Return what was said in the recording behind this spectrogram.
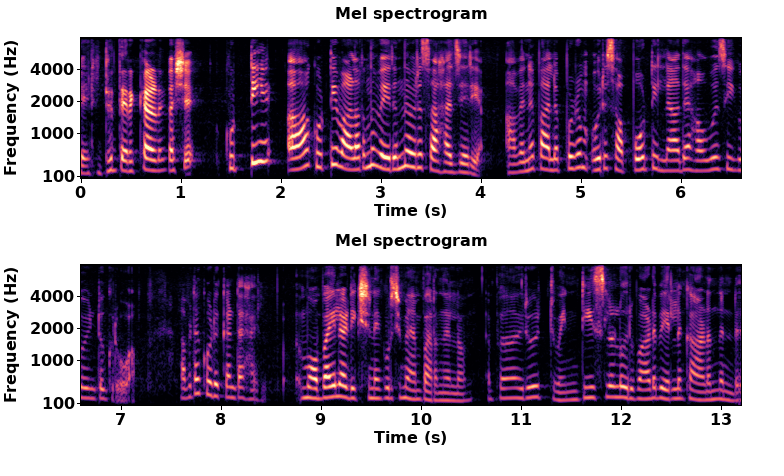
പേരന്റും തിരക്കാണ്. പക്ഷെ കുട്ടി ആ കുട്ടി വളർന്നു വരുന്ന ഒരു സാഹചര്യം അവന് പലപ്പോഴും ഒരു സപ്പോർട്ട് ഇല്ലാതെ how is he going to grow up അവിടെ കൊടുക്കേണ്ട ഹെൽപ്പ് മൊബൈൽ അഡിക്ഷനെ കുറിച്ച് മാം പറഞ്ഞല്ലോ. അപ്പോൾ ഒരു ട്വന്റീസിലുള്ള ഒരുപാട് പേരിൽ കാണുന്നുണ്ട്.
